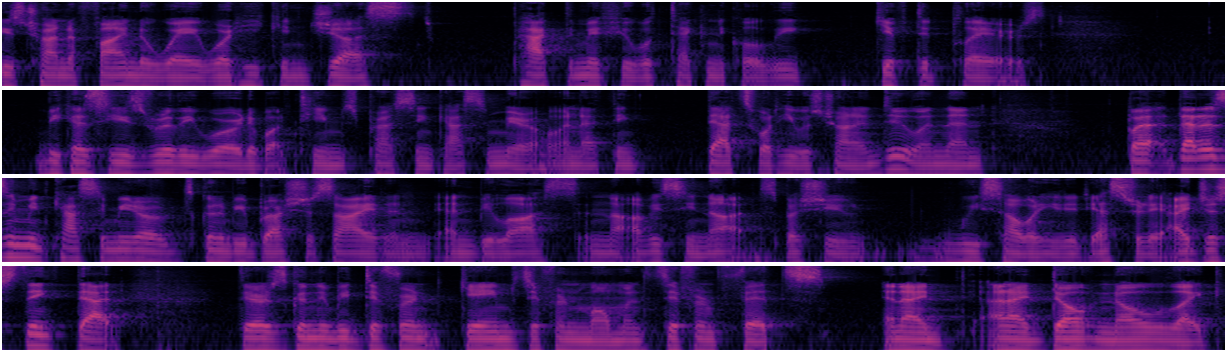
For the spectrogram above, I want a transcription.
is trying to find a way where he can just pack the midfield with technically gifted players, because he's really worried about teams pressing Casemiro, and I think that's what he was trying to do. And then, but that doesn't mean Casemiro is going to be brushed aside and, and be lost, and obviously not. Especially we saw what he did yesterday. I just think that there's going to be different games, different moments, different fits, and I and I don't know like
